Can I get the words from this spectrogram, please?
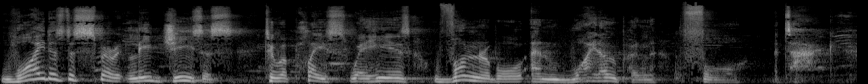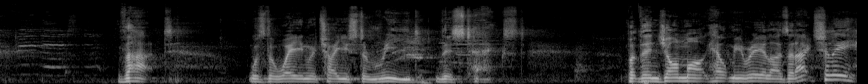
why does the Spirit lead Jesus to a place where he is vulnerable and wide open for attack? That was the way in which I used to read this text. But then John Mark helped me realize that actually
